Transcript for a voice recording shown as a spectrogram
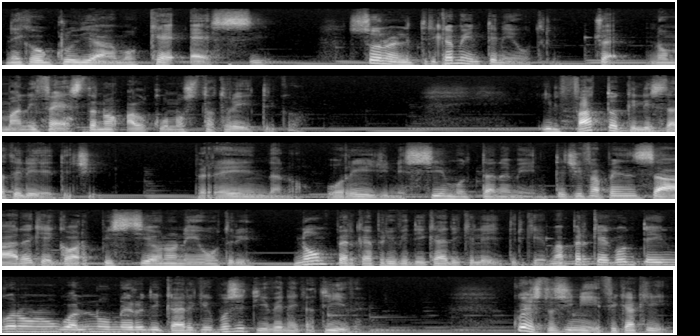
Ne concludiamo che essi sono elettricamente neutri, cioè non manifestano alcuno stato elettrico. Il fatto che gli stati elettrici prendano origine simultaneamente ci fa pensare che i corpi siano neutri, non perché privi di cariche elettriche, ma perché contengono un ugual numero di cariche positive e negative. Questo significa che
